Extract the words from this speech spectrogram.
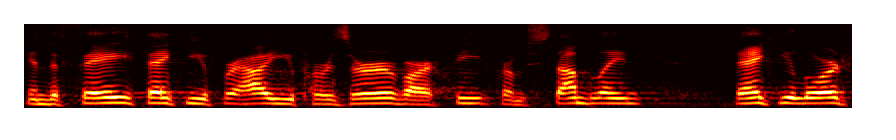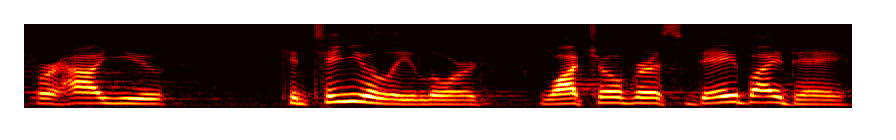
in the faith. Thank you for how you preserve our feet from stumbling. Thank you, Lord, for how you continually, Lord, watch over us day by day,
